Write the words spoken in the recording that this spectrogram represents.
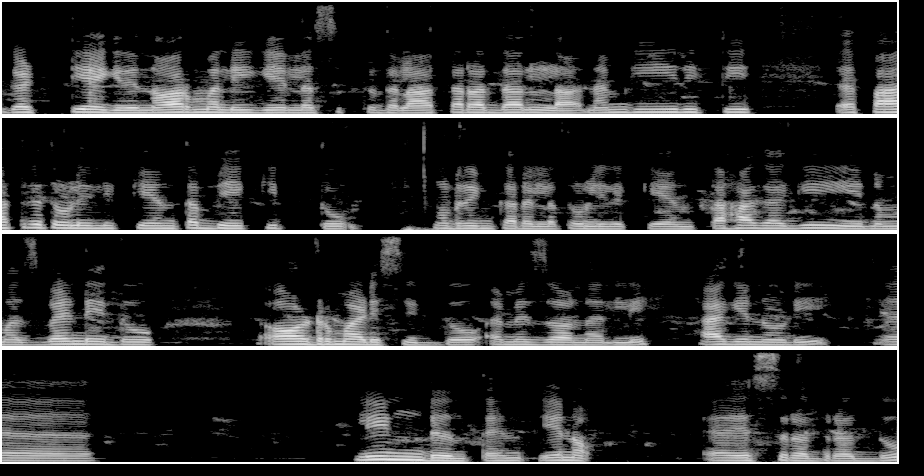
ಗಟ್ಟಿಯಾಗಿದೆ. ನಾರ್ಮಲ್ ಎಲ್ಲ ಸಿಗ್ತದಲ್ಲ ಆ ಥರದ್ದಲ್ಲ ನಮಗೆ ಈ ರೀತಿ ಪಾತ್ರೆ ತೊಳಿಲಿಕ್ಕೆ ಅಂತ ಬೇಕಿತ್ತು. ಡ್ರಿಂಕರೆಲ್ಲ ತೊಳಿಲಿಕ್ಕೆ ಅಂತ. ಹಾಗಾಗಿ ನಮ್ಮ ಹಸ್ಬೆಂಡ್ ಇದು ಆರ್ಡ್ರ್ ಮಾಡಿಸಿದ್ದು ಅಮೆಝಾನಲ್ಲಿ ಹಾಗೆ ನೋಡಿ ಲಿಂಡ್ ಅಂತ, ಏನೋ ಹೆಸ್ರು ಅದರದ್ದು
